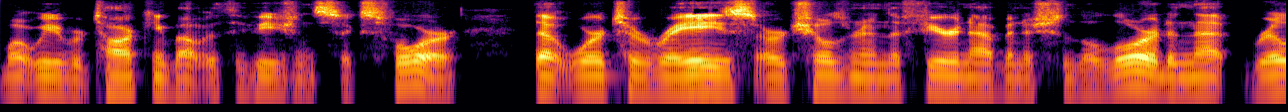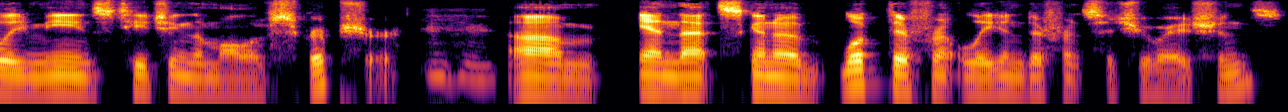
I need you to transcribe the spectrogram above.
what we were talking about with Ephesians 6 4, that we're to raise our children in the fear and admonition of the Lord. And that really means teaching them all of Scripture. Mhm. Um, and that's going to look differently in different situations,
